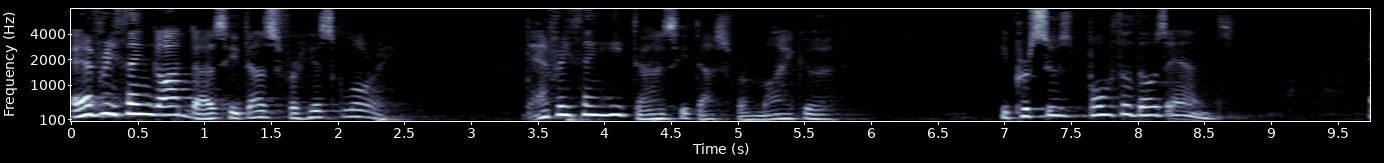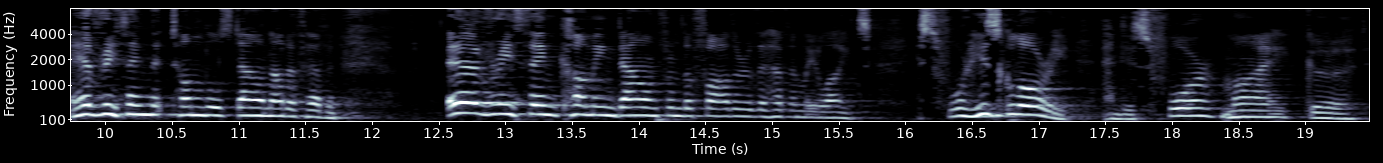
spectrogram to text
Everything God does, He does for His glory. And everything He does, He does for my good. He pursues both of those ends. Everything that tumbles down out of heaven, everything coming down from the Father of the heavenly lights, is for His glory and is for my good.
